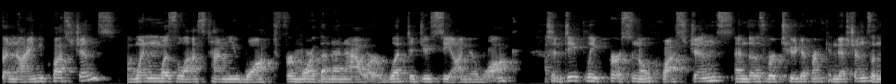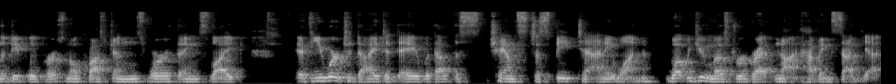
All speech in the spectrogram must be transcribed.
benign questions when was the last time you walked for more than an hour? What did you see on your walk? To deeply personal questions. And those were two different conditions. And the deeply personal questions were things like, if you were to die today without the chance to speak to anyone, what would you most regret not having said yet?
